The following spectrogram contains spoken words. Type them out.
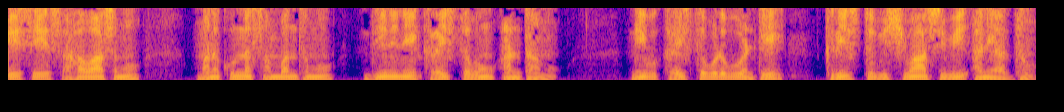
చేసే సహవాసము మనకున్న సంబంధము దీనినే క్రైస్తవం అంటాము. నీవు క్రైస్తవుడవు అంటే క్రీస్తు విశ్వాసివి అని అర్థం.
